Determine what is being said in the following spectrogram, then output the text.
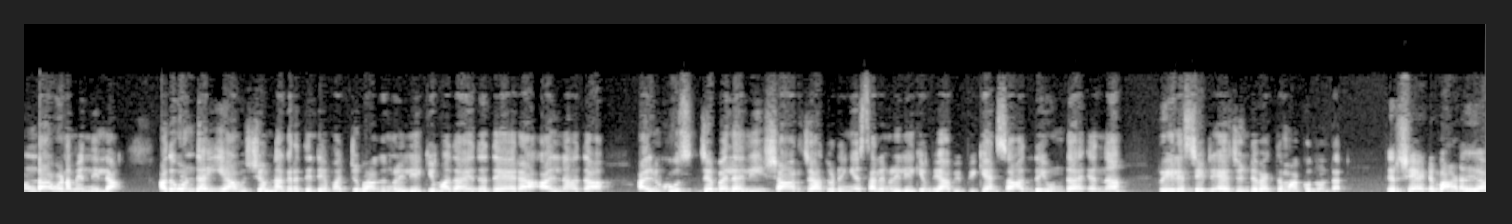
ഉണ്ടാവണം എന്നില്ല അതുകൊണ്ട് ഈ ആവശ്യം നഗരത്തിന്റെ മറ്റു ഭാഗങ്ങളിലേക്കും അതായത് Deira Al Nahda Al Quoz Jebel Ali Sharjah തുടങ്ങിയ സ്ഥലങ്ങളിലേക്കും വ്യാപിപ്പിക്കാൻ സാധ്യതയുണ്ട് എന്ന് റിയൽ എസ്റ്റേറ്റ് ഏജന്റ് വ്യക്തമാക്കുന്നുണ്ട്. തീർച്ചയായിട്ടും. വാടക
